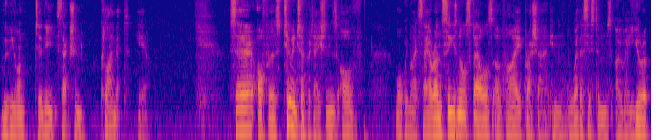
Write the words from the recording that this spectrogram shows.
Moving on to the section climate here. Serres offers two interpretations of what we might say are unseasonal spells of high pressure in weather systems over Europe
